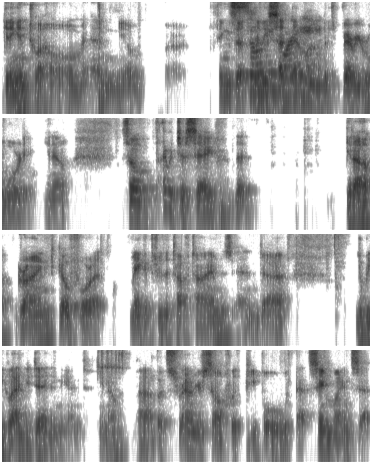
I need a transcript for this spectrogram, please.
getting into a home and, you know, things that So really set them up. It's very rewarding, you know. So I would just say that get up, grind, go for it, make it through the tough times, and uh, you'll be glad you did in the end, you know. Uh, but surround yourself with people with that same mindset.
